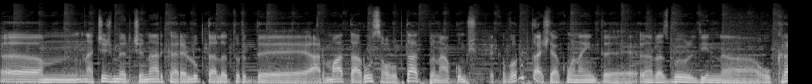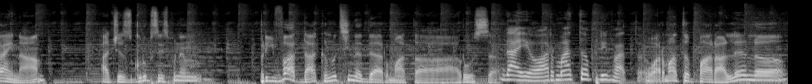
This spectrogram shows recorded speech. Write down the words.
Um, acești mercenari care luptă alături de armata rusă, au luptat până acum și cred că vor lupta și de acum înainte în războiul din uh, Ucraina. Acest grup, să-i spunem, privat, da? Că nu ține de armata rusă. Da, e o armată privată. O armată paralelă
